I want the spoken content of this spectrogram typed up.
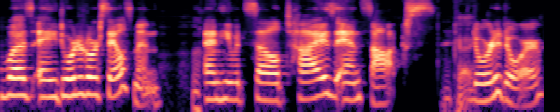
was a door-to-door salesman and he would sell ties and socks door to door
